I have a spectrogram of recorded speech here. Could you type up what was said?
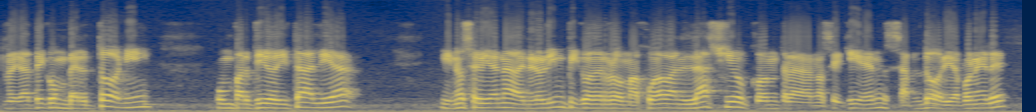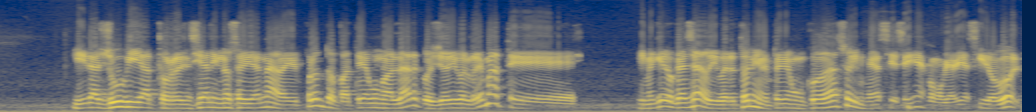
relaté con Bertoni un partido de Italia y no se veía nada. En el Olímpico de Roma jugaban Lazio contra no sé quién, Sampdoria, ponele, y era lluvia torrencial y no se veía nada. De pronto patea uno al arco y yo digo el remate y me quedo callado y Bertoni me pega un codazo y me hace señas como que había sido gol.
